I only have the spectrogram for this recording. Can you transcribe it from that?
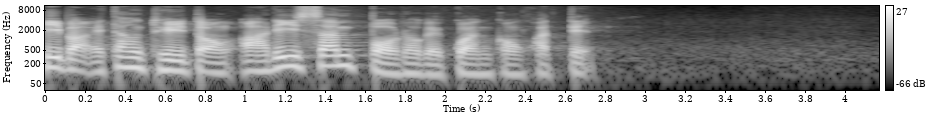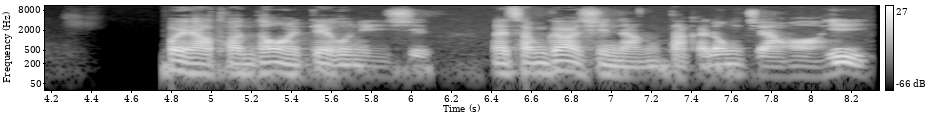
希望会当推动阿里山部落的观光发展。配合传统的结婚仪式，来参加的新人大家拢真欢喜。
